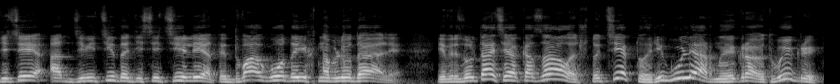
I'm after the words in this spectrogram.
детей от 9 до 10 лет, и два года их наблюдали. И в результате оказалось, что те, кто регулярно играют в игры,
